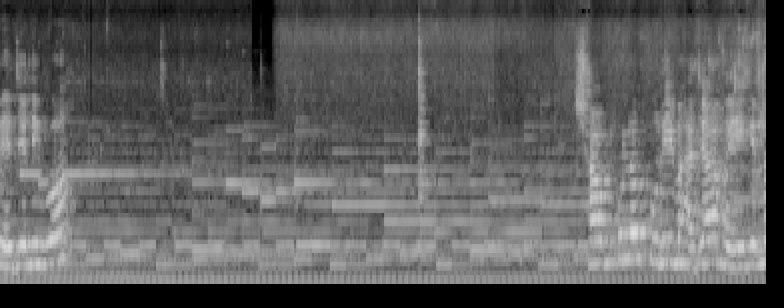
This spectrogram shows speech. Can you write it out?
ভেজে নিব। সবগুলো পুরি ভাজা হয়ে গেল।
